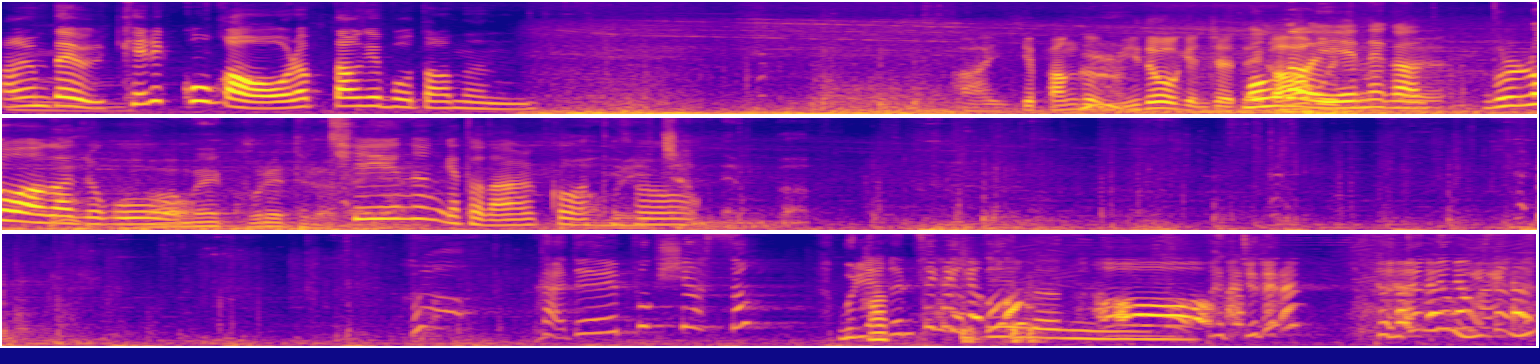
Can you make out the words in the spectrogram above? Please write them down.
아 근데 캐리코가 어렵다기보다는 아 이게 방금 위도우 견제 내가 뭔가 하고 얘네가 있는데 물로 와가지고 범의 굴에 들어가 치는 게 더 나을 것 같아서. 다들 푹 쉬었어? 물약은? 치는 어, 밧줄은? 변전용 위상은?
